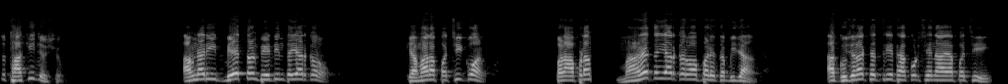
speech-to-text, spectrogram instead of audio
તો થાકી જશો. આવનારી બે ત્રણ પેઢીને તૈયાર કરો. કે અમારા પછી કોણ? પણ આપણા મારે તૈયાર કરવા પડે તો બીજા. આ ગુજરાત ક્ષત્રિય ઠાકોર છે આવ્યા પછી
